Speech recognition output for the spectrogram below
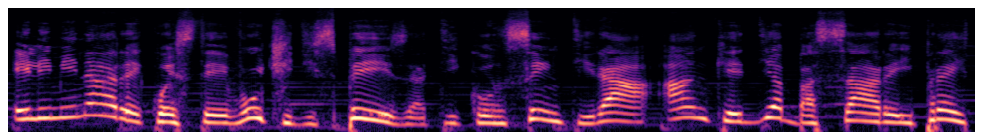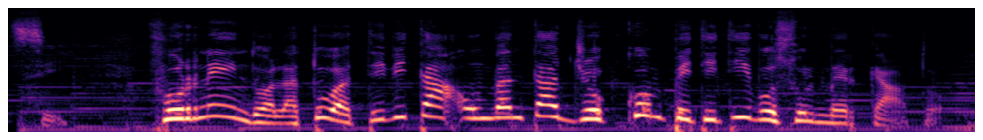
Eliminare queste voci di spesa ti consentirà anche di abbassare i prezzi, fornendo alla tua attività un vantaggio competitivo sul mercato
